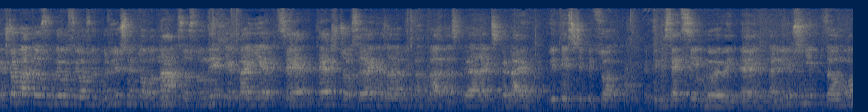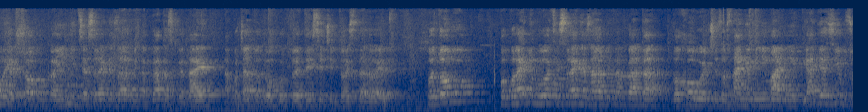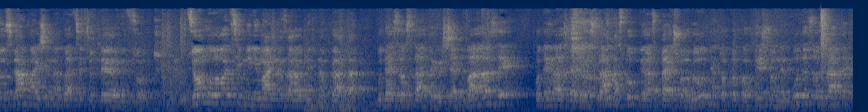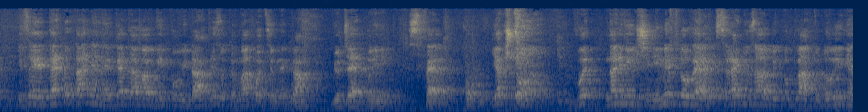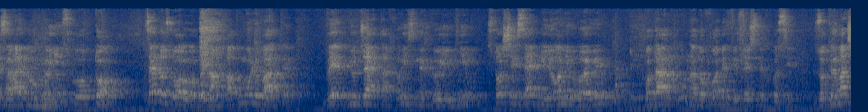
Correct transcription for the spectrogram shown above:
Якщо брати особливості розвитку Львівщини, то одна з основних, яка є, це те, що середня заробітна плата складає- складає 2557 гривень е, на Львівщині, за умови, якщо в Україні ця середня заробітна плата складає на початок року 3300 гривень. По тому попередньому році середня заробітна плата, враховуючи зростання мінімальної 5 разів, зросла майже на 24%. В цьому році мінімальна заробітна плата буде зростати лише два рази. Один раз вже зросла, наступний раз 1 грудня, тобто фактично не буде зростати. І це є те питання, на яке треба відповідати, зокрема працівникам бюджетної сфери. Якщо на Львівщині ми б довели середню заробітну плату до рівня загальноукраїнського, то це дозволило б нам акумулювати в бюджетах різних рівнів 160 мільйонів гривень податку на доходи фізичних осіб. Зокрема,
